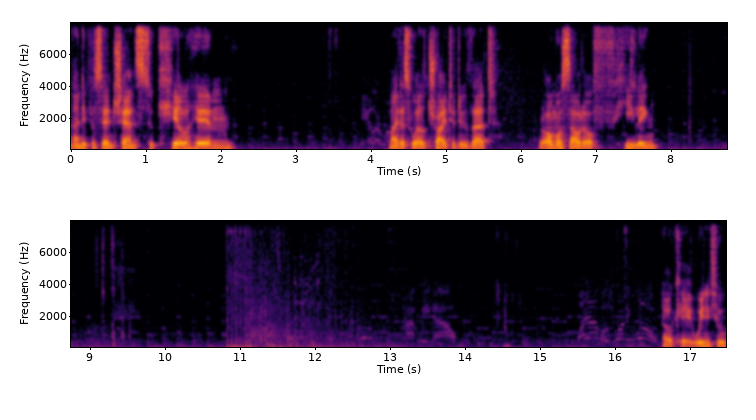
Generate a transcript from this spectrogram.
Ninety percent chance to kill him. Might as well try to do that. We're almost out of healing. Okay, we need to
